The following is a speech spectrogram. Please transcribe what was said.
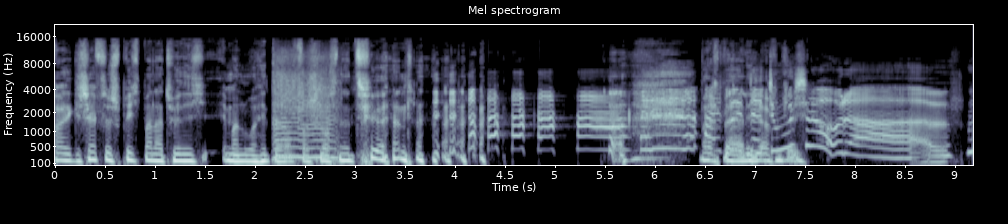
äh, Geschäfte spricht man natürlich immer nur hinter Ah. verschlossenen Türen. also in der. Dusche oder? Hm?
